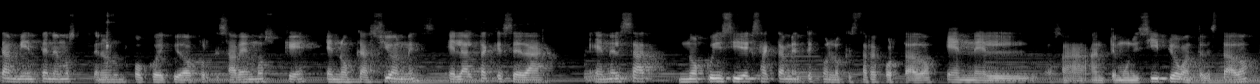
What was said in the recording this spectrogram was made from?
también tenemos que tener un poco de cuidado porque sabemos que en ocasiones el alta que se da en el SAT no coincide exactamente con lo que está reportado en el, o sea, ante municipio o ante el estado,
